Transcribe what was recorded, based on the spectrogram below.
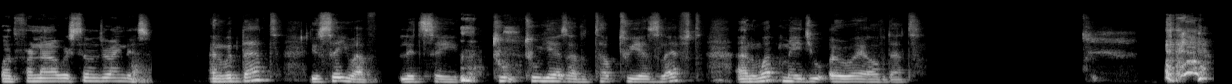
but for now, we're still enjoying this. And with that, you say you have, let's say, two two years at the top, two years left. And what made you aware of that?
